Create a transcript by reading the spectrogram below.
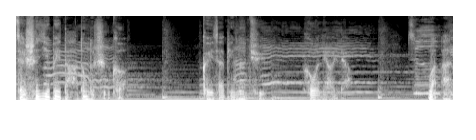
在深夜被打动的时刻？可以在评论区和我聊一聊。晚安。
